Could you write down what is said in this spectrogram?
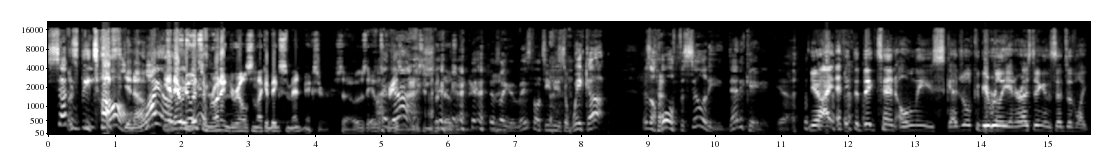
7 Let's be feet tough, tall. you know? Why are Yeah, they were doing there? some running drills in like a big cement mixer, so it was it was My crazy. gosh. We just didn't put those on there. it's like the baseball team needs to wake up. There's a whole facility dedicated. Yeah. you know, I, I think the Big Ten only schedule could be really interesting in the sense of like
